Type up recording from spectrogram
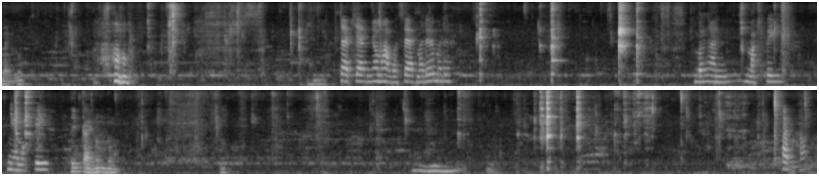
แบ่งลูกแซ่บแซ่บยอมหับว่าแซ่บมาเด้อมาเด้อเบิ่งอันหมักฟรีเนี่ยหมักฟรีตีนไก่นุ่มใช่ครับ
